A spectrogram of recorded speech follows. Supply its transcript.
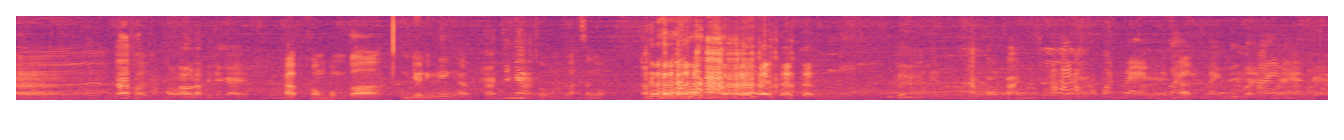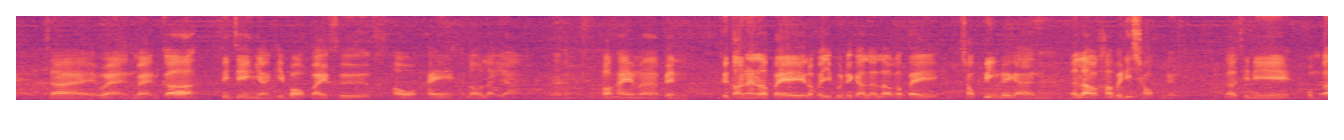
เอออแล้วของของเราเราเป็นยังไง ครับของผมก็ผมอยู่นิ่งๆครับเอาจริงอะผมรักสงบ อะของฝันอะไรของขวัญแหวนที่ไปครับไปนี่ไปให้ไปนะใช่แหวนแหวนก็จริง ๆ อย่างที่บอกไปคือเขาให้เราหลายอย่างนะครับเขาให้มาเป็นคือตอนนั้นเราไปเราไปญี่ปุ่นด้วยกัน แล้วเราก็ไปช้อปปิ้งด้วยกัน แล้วเราเข้าไปที่ช็อปหนึ่งแล้วทีนี้ผมก็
